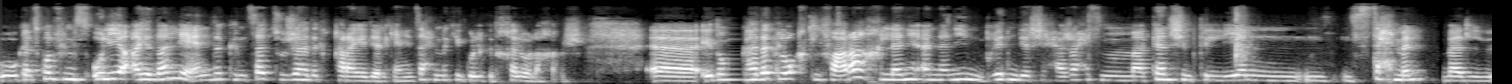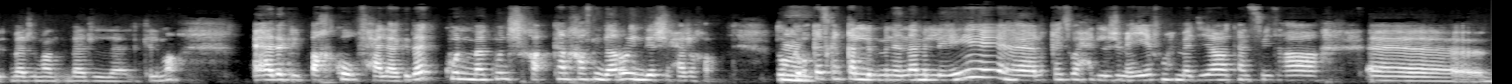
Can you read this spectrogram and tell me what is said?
وكتكون في المسؤولية أيضا اللي عندك أنت تجاه هذيك القراية ديالك. يعني حتى ما كيقول لك دخل ولا خرج. et donc هذاك الوقت الفراغ خلاني أنني بغيت ندير شي حاجة حيت ما كانش يمكن ليا نستحمل بهذه الكلمة. هذاك ال parcours فحال هكذا كون ما كنتش خ... كان خاصني ضروري ندير شي حاجة أخرى. donc بقيت كنقلب من هنا من لهيه لقيت واحد الجمعية في محمدية كان سميتها آه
